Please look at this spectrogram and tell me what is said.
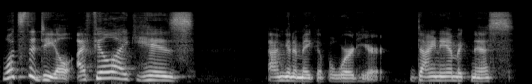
What's the deal? I feel like his, I'm going to make up a word here, dynamicness,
